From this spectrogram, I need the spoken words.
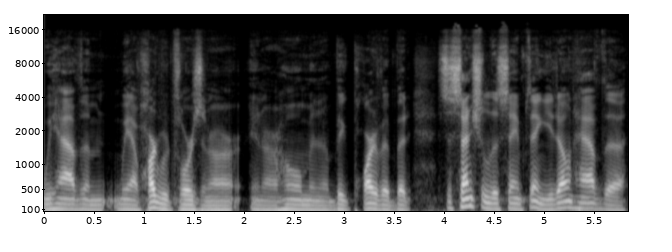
We have them. We have hardwood floors in our in our home, and a big part of it. But it's essentially the same thing. You don't have the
